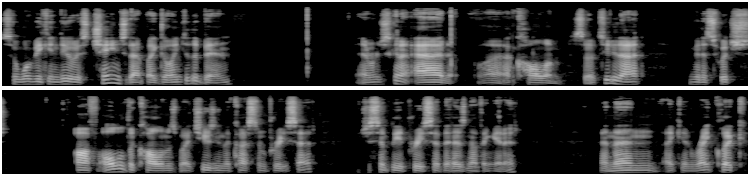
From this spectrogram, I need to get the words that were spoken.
So what we can do is change that by going to the bin and we're just going to add uh, a column. So to do that, I'm going to switch off all of the columns by choosing the custom preset, which is simply a preset that has nothing in it. And then I can right click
